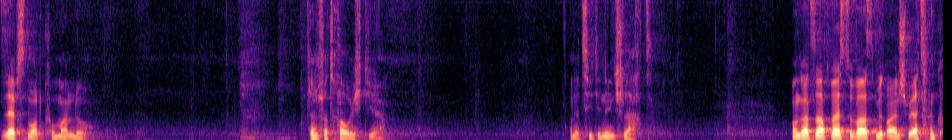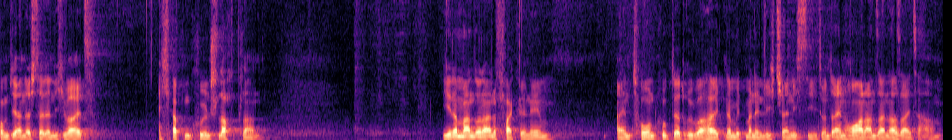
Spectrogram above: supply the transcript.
Selbstmordkommando, dann vertraue ich dir. und er zieht in die Schlacht. Und Gott sagt, weißt du was, mit euren Schwertern kommt ihr an der Stelle nicht weit. Ich habe einen coolen Schlachtplan. Jeder Mann soll eine Fackel nehmen, einen Tonkrug darüber halten, damit man den Lichtschein nicht sieht und ein Horn an seiner Seite haben.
